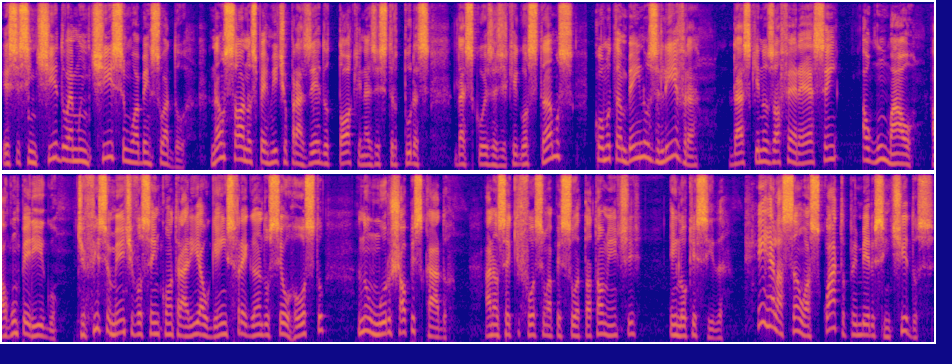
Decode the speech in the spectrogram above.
Este sentido é muitíssimo abençoador. Não só nos permite o prazer do toque nas estruturas das coisas de que gostamos, como também nos livra das que nos oferecem algum mal, algum perigo. Dificilmente você encontraria alguém esfregando o seu rosto num muro chalpiscado, a não ser que fosse uma pessoa totalmente enlouquecida. Em relação aos quatro primeiros sentidos,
